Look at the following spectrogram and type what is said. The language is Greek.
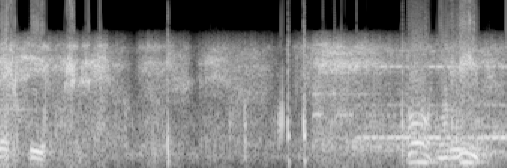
Let's see. Oh, my leave.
